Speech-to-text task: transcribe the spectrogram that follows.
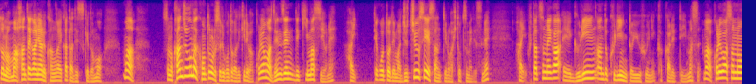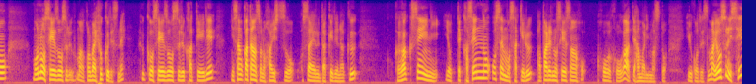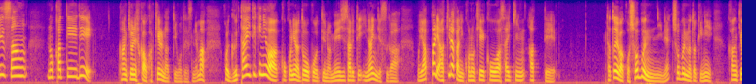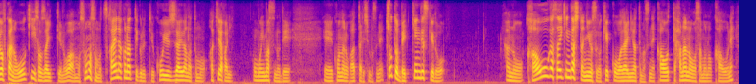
とのま反対側にある考え方ですけどもまあその感情をうまくコントロールすることができればこれはまあ全然できますよね。はい。ってことでまあ受注生産っていうのが1つ目ですね。はい。2つ目が、え、グリーンクリーンというふうに書かれています。まあこれはそのものを製造する、まあこの場合服ですね。服を製造する過程で二酸化炭素の排出を抑えるだけでなく化学繊維によって河川の汚染も避けるアパレルの生産方法が当てはまりますということです。まあ、要するに生産の過程で環境に負荷をかけるなっていうことですね。まあこれ具体的にはここにはどうこうっていうのは明示されていないんですがやっぱり明らかにこの傾向は最近あって例えばこう処分にね処分の時に環境負荷の大きい素材っていうのはもうそもそも使えなくなってくるっていうこういう時代だなとも明らかに思いますので、えー、こんなのがあったりしますね。ちょっと別件ですけどあの花王が最近出したニュースが結構話題になってますね。花王って花の王様の花王ね。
